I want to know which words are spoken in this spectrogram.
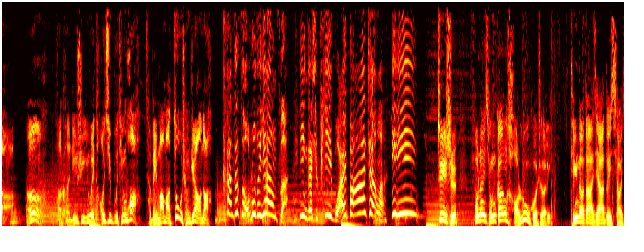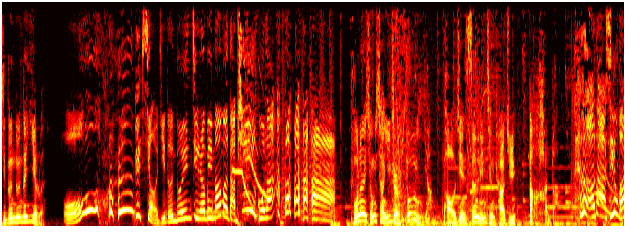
啊！嗯，他肯定是因为淘气不听话，才被妈妈揍成这样的。看他走路的样子，应该是屁股挨巴掌了。嘿嘿。这时，弗兰熊刚好路过这里，听到大家对小鸡墩墩的议论。哦，小鸡墩墩竟然被妈妈打屁股了！哈哈哈！弗兰熊像一阵风一样跑进森林警察局，大喊道。特大新闻！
